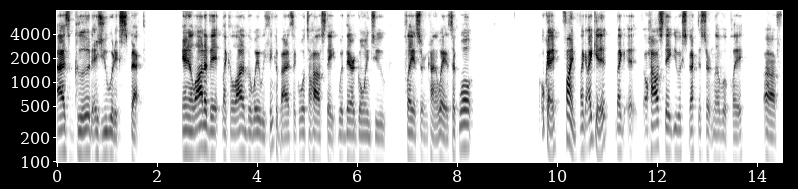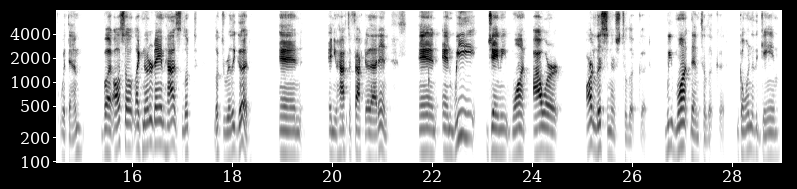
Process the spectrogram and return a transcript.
as good as you would expect. And a lot of it, like a lot of the way we think about it, it's like, well, it's Ohio State, where they're going to play a certain kind of way. It's like, well, okay, fine. Like I get it. Like eh, Ohio State, you expect a certain level of play uh, with them, but also like Notre Dame has looked looked really good, and and you have to factor that in. And and we, Jamie, want our our listeners to look good. We want them to look good. Going to the game,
